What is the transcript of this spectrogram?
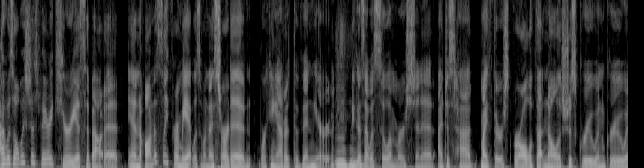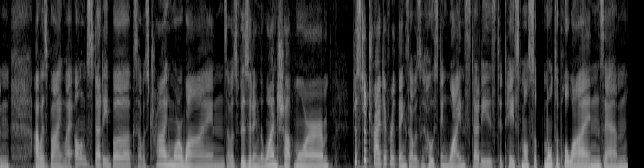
I was always just very curious about it. And honestly, for me, it was when I started working out at the vineyard mm-hmm. because I was so immersed in it. I just had my thirst for all of that knowledge just grew and grew. And I was buying my own study books. I was trying more wines. I was visiting the wine shop more just to try different things. I was hosting wine studies to taste mul- multiple wines. And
